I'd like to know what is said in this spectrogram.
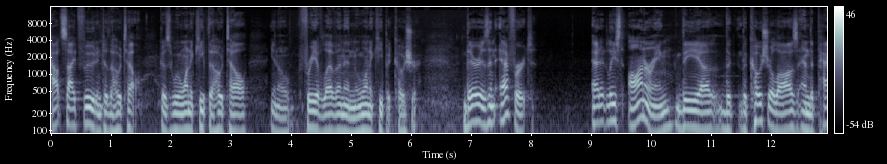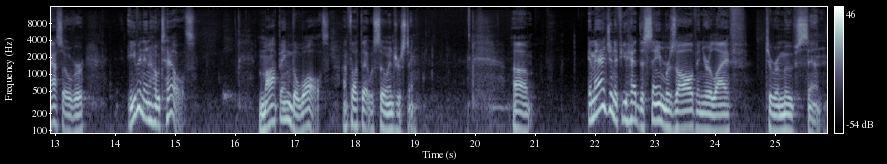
outside food into the hotel because we want to keep the hotel, you know, free of leaven and we want to keep it kosher. There is an effort at at least honoring the, uh, the, the kosher laws and the Passover, even in hotels, mopping the walls. I thought that was so interesting. Um, imagine if you had the same resolve in your life to remove sin.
